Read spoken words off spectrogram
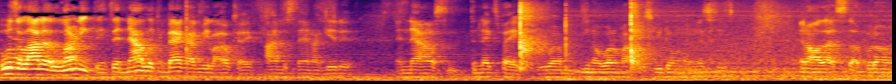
it was a lot of learning things. And now looking back, I can be like, okay, I understand, I get it. And now it's the next page. Where you know, what am I supposed to be doing in this season, and all that stuff. But um,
